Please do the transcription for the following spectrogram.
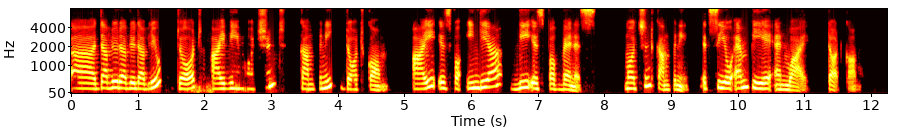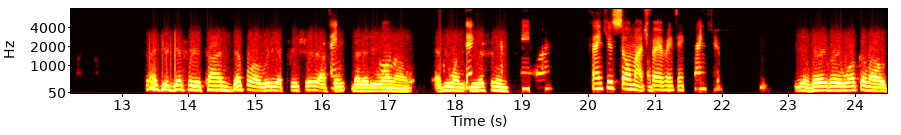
Uh, www.ivmerchantcompany.com. I is for India, V is for Venice. Merchant Company. It's C O M P A N Y dot com. Thank you again for your time, Dimple. I really appreciate it. I Thank think that everyone, uh, everyone Thank listening. Thank you so much for everything. Thank you. You're very, very welcome. I was,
